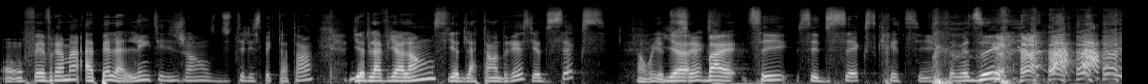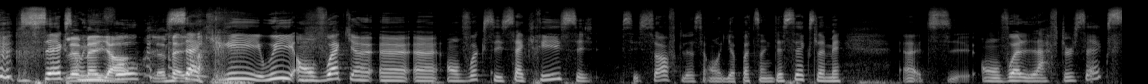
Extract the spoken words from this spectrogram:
On fait vraiment appel à l'intelligence du téléspectateur. Il y a de la violence, il y a de la tendresse, il y a du sexe. Ah oui, il Il y a du sexe. Ben, tu sais, c'est du sexe chrétien. Ça veut dire du sexe Le au meilleur, niveau le meilleur. sacré. Oui, on voit qu'il y a un, un- un- on voit que c'est sacré, c'est soft là. Il n'y a pas de scène de sexe là, mais euh, on voit l'after sex.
